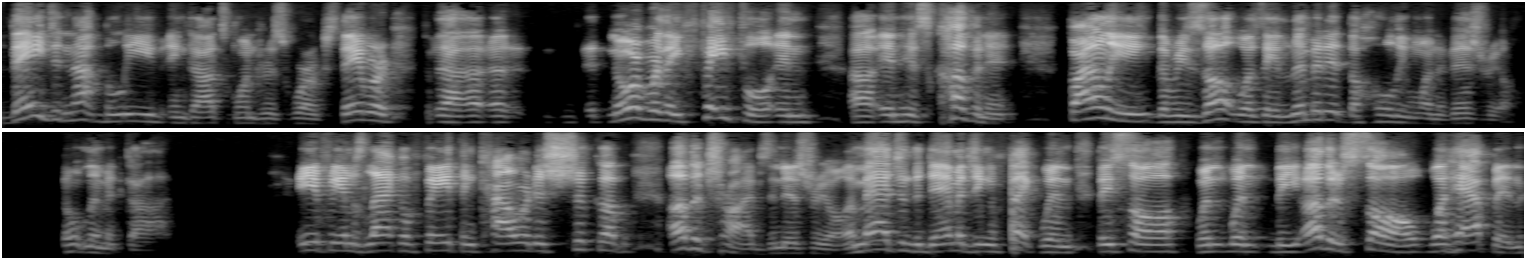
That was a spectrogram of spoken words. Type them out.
They did not believe in God's wondrous works. They were uh, uh, nor were they faithful in, uh, in his covenant. Finally, the result was they limited the Holy One of Israel. Don't limit God. Ephraim's lack of faith and cowardice shook up other tribes in Israel. Imagine the damaging effect when they saw, when, when the others saw what happened.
